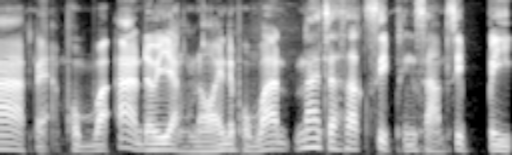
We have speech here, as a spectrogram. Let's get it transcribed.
มากๆเนี่ยผมว่าอะโดยอย่างน้อยเนี่ยผมว่าน่าจะสัก 10-30 ปี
